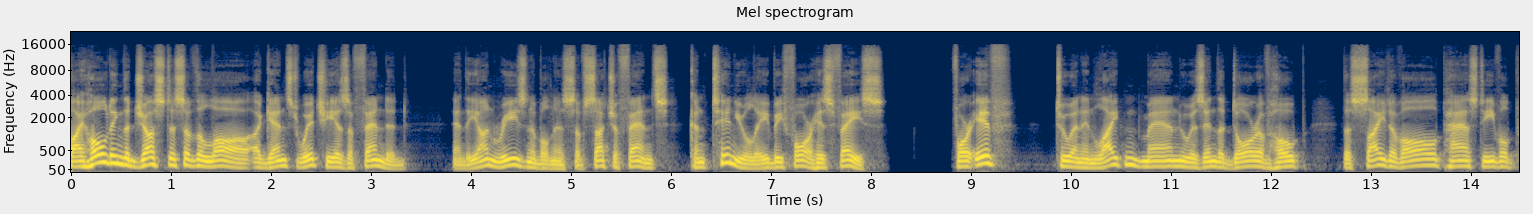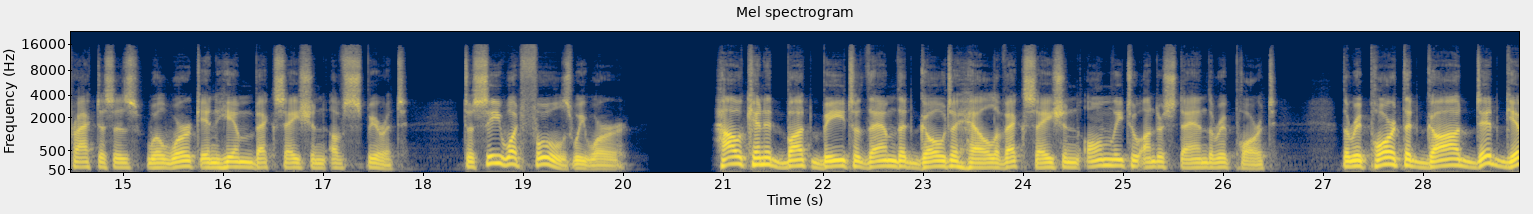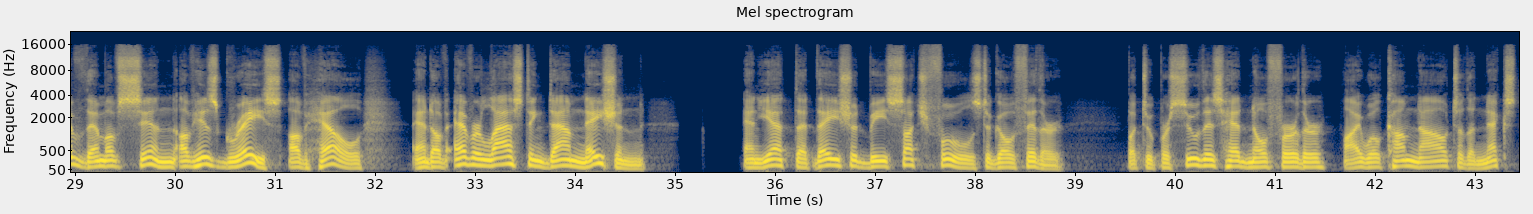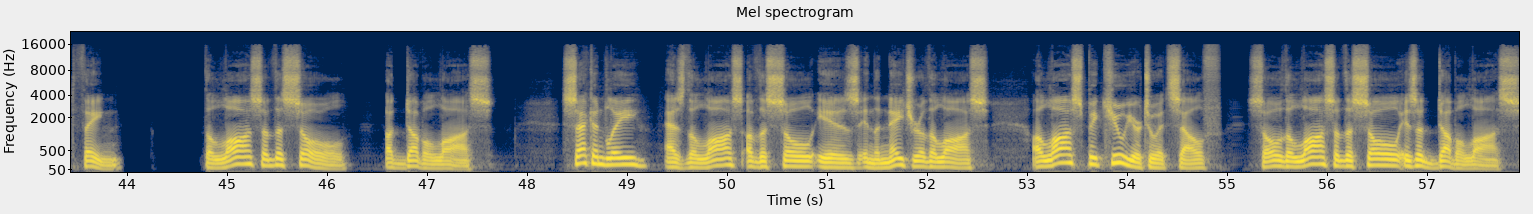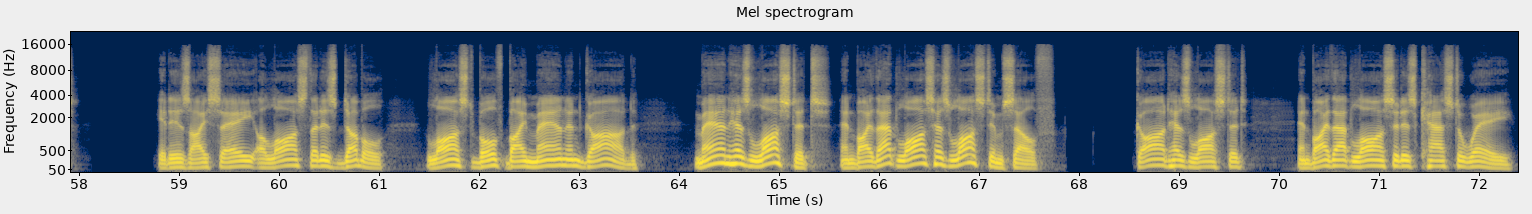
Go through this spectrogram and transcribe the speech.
by holding the justice of the law against which he is offended, and the unreasonableness of such offense continually before his face. For if, to an enlightened man who is in the door of hope, the sight of all past evil practices will work in him vexation of spirit, to see what fools we were, how can it but be to them that go to hell a vexation only to understand the report, the report that God did give them of sin, of His grace, of hell, and of everlasting damnation, and yet that they should be such fools to go thither. But to pursue this head no further, I will come now to the next thing. The loss of the soul, a double loss. Secondly, as the loss of the soul is, in the nature of the loss, a loss peculiar to itself, so the loss of the soul is a double loss. It is, I say, a loss that is double, lost both by man and God. Man has lost it, and by that loss has lost himself. God has lost it, and by that loss it is cast away.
